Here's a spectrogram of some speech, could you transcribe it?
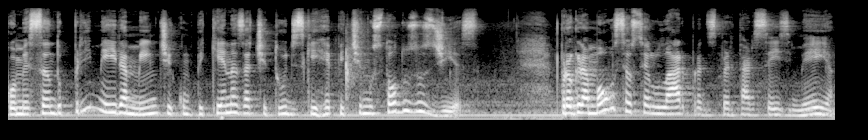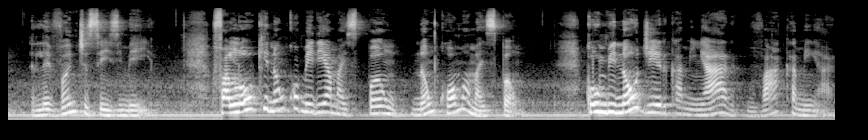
começando primeiramente com pequenas atitudes que repetimos todos os dias. Programou o seu celular para despertar seis e meia? Levante às seis e meia. Falou que não comeria mais pão? Não coma mais pão. Combinou de ir caminhar? Vá caminhar.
